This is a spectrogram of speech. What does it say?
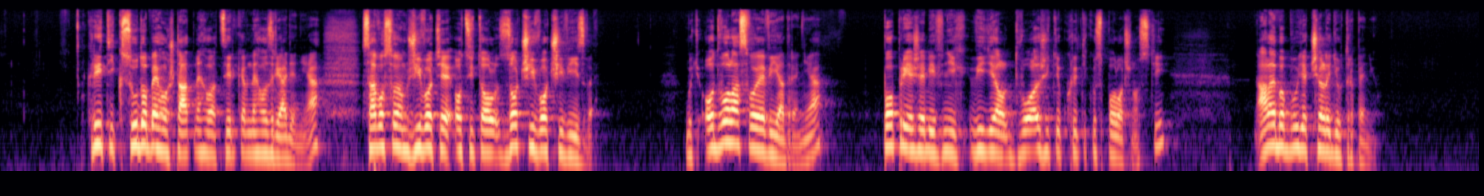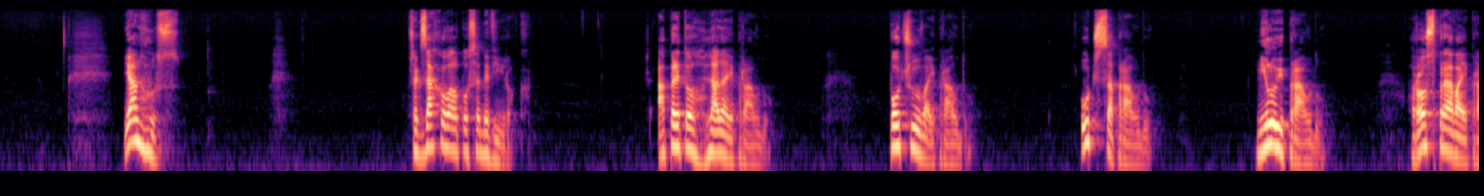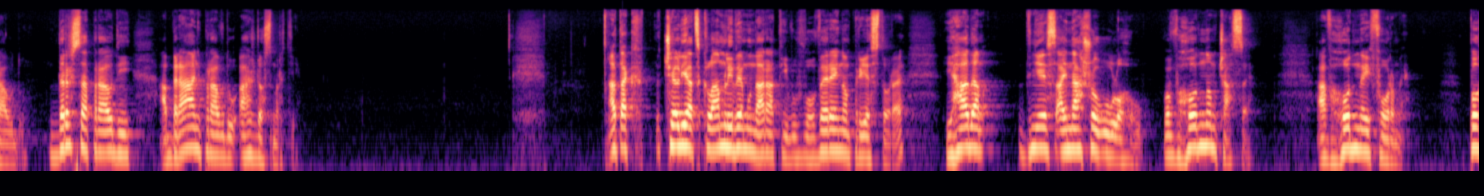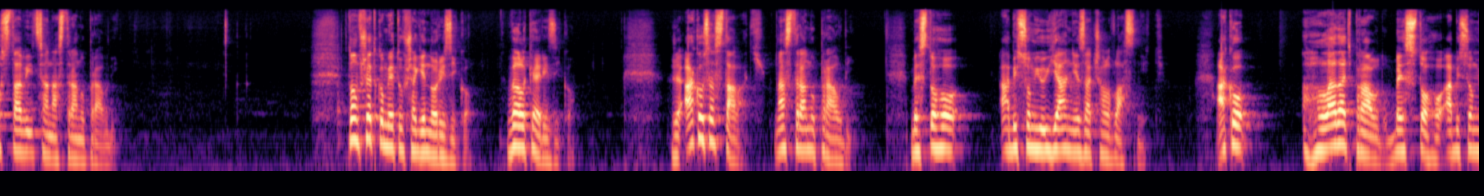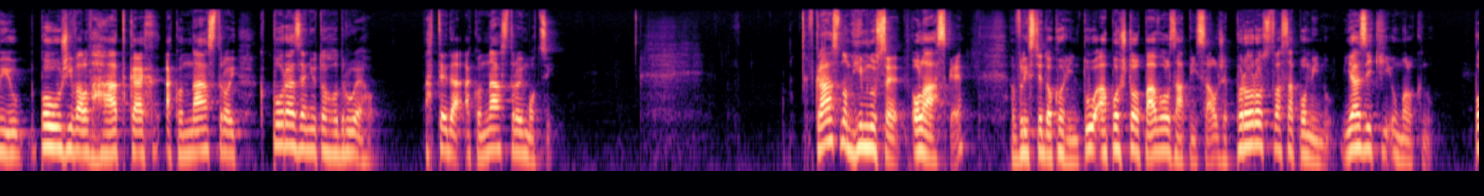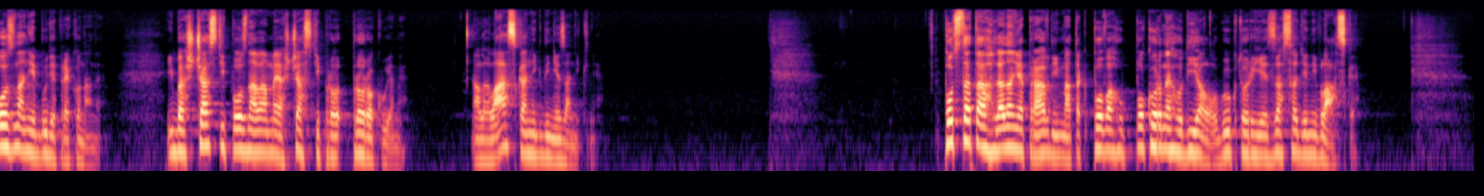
kritik súdobého štátneho a cirkevného zriadenia, sa vo svojom živote ocitol z očí v oči výzve. Buď odvolá svoje vyjadrenia, poprie, že by v nich videl dôležitú kritiku spoločnosti, alebo bude čeliť utrpeniu. Jan Hus však zachoval po sebe výrok. A preto hľadaj pravdu. Počúvaj pravdu. Uč sa pravdu. Miluj pravdu. Rozprávaj pravdu. Drž sa pravdy a bráň pravdu až do smrti. A tak čeliac klamlivému narratívu vo verejnom priestore, je hádam dnes aj našou úlohou vo vhodnom čase a vhodnej forme postaviť sa na stranu pravdy. V tom všetkom je tu však jedno riziko. Veľké riziko. Že ako sa stavať na stranu pravdy, bez toho, aby som ju ja nezačal vlastniť. Ako hľadať pravdu bez toho, aby som ju používal v hádkach ako nástroj k porazeniu toho druhého. A teda ako nástroj moci. V krásnom hymnuse o láske v liste do Korintu apoštol Pavol zapísal, že proroctva sa pominú, jazyky umlknú, poznanie bude prekonané. Iba šťastí poznávame a šťastí pro- prorokujeme. Ale láska nikdy nezanikne. Podstata hľadania pravdy má tak povahu pokorného dialogu, ktorý je zasadený v láske.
